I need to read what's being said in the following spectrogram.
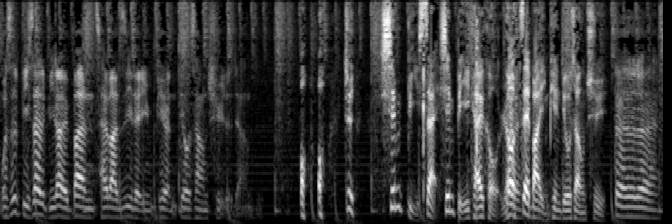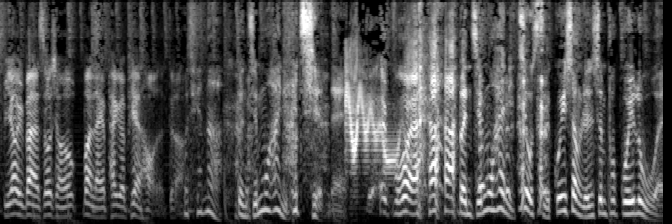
我是比赛比到一半才把自己的影片丢上去的这样子。哦哦，就先比赛，先比一开口，然后再把影片丢上去。对对对，比到一半的时候想要，不然来拍个片好了，对吧、我、天哪，本节目害你不浅呢、哎、不会、啊，本节目害你就此归上人生不归路哎、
